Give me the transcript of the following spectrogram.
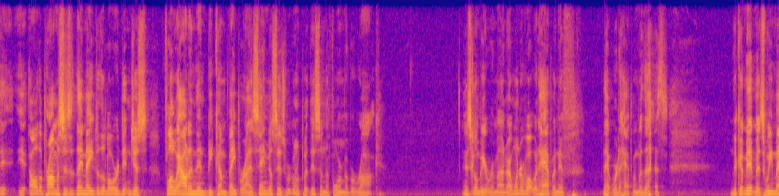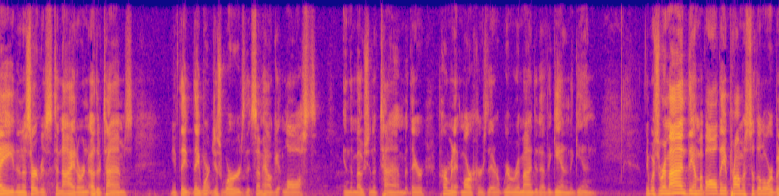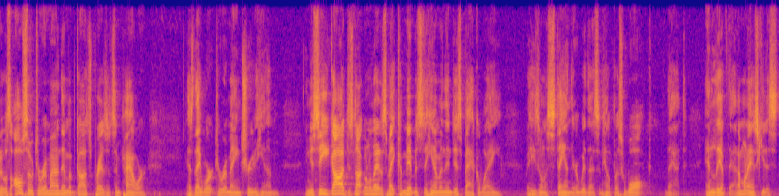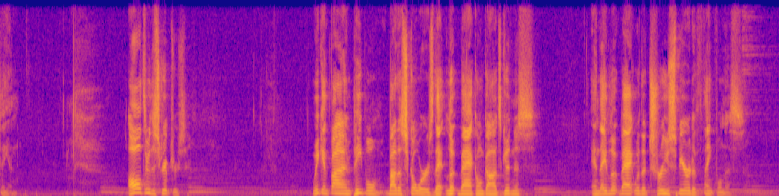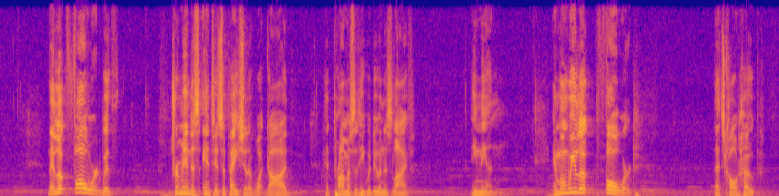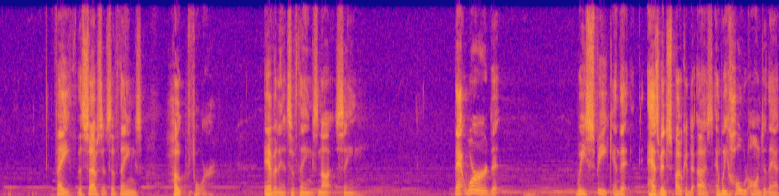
It, it, all the promises that they made to the Lord didn't just flow out and then become vaporized. Samuel says, We're going to put this in the form of a rock. And it's going to be a reminder. I wonder what would happen if that were to happen with us. The commitments we made in a service tonight or in other times, if they, they weren't just words that somehow get lost in the motion of time, but they're permanent markers that we're reminded of again and again. It was to remind them of all they had promised to the Lord, but it was also to remind them of God's presence and power as they work to remain true to Him. And you see, God is not going to let us make commitments to Him and then just back away, but He's going to stand there with us and help us walk that and live that. I'm going to ask you to stand. All through the scriptures, we can find people by the scores that look back on God's goodness and they look back with a true spirit of thankfulness. They look forward with tremendous anticipation of what God had promised that He would do in His life. Amen. And when we look forward, that's called hope. Faith, the substance of things hoped for, evidence of things not seen. That word that we speak and that has been spoken to us, and we hold on to that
